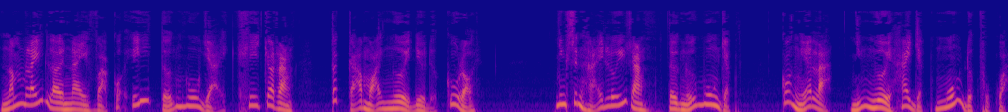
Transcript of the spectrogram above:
nắm lấy lời này và có ý tưởng ngu dại khi cho rằng tất cả mọi người đều được cứu rỗi. Nhưng xin hãy lưu ý rằng từ ngữ muôn vật có nghĩa là những người hay vật muốn được phục hòa.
